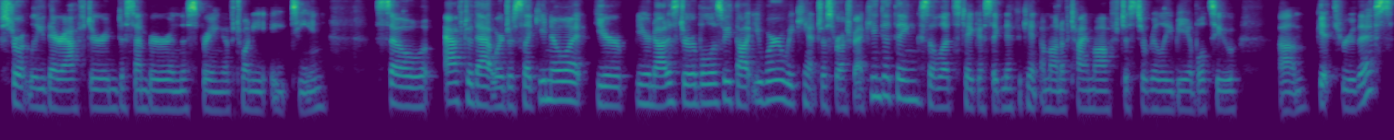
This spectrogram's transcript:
shortly thereafter in December and the spring of 2018. So after that we're just like, you know what? You're you're not as durable as we thought you were. We can't just rush back into things, so let's take a significant amount of time off just to really be able to um, get through this.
